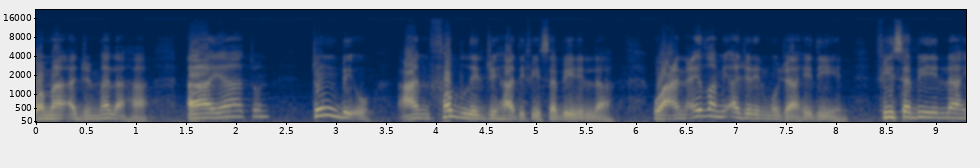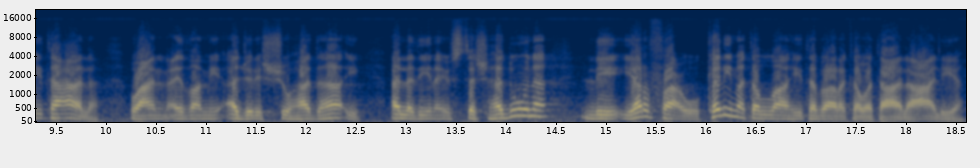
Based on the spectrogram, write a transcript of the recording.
وما أجملها آيات تنبئ عن فضل الجهاد في سبيل الله وعن عظم أجر المجاهدين في سبيل الله تعالى وعن عظم أجر الشهداء الذين يستشهدون ليرفعوا كلمة الله تبارك وتعالى عالية.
